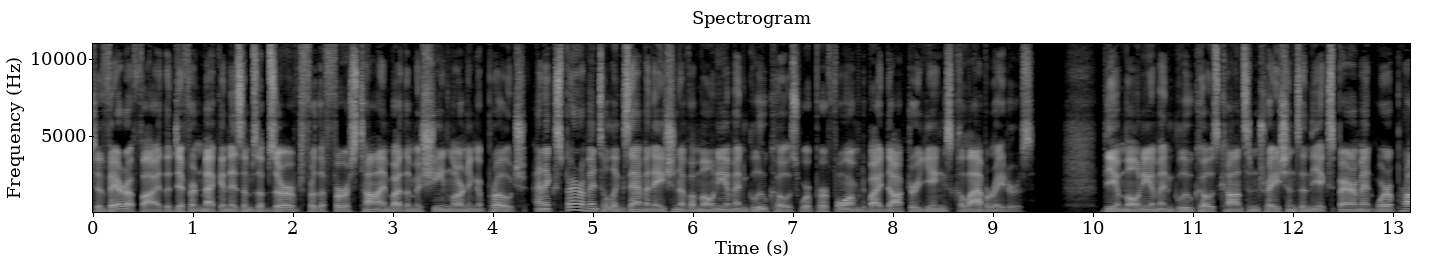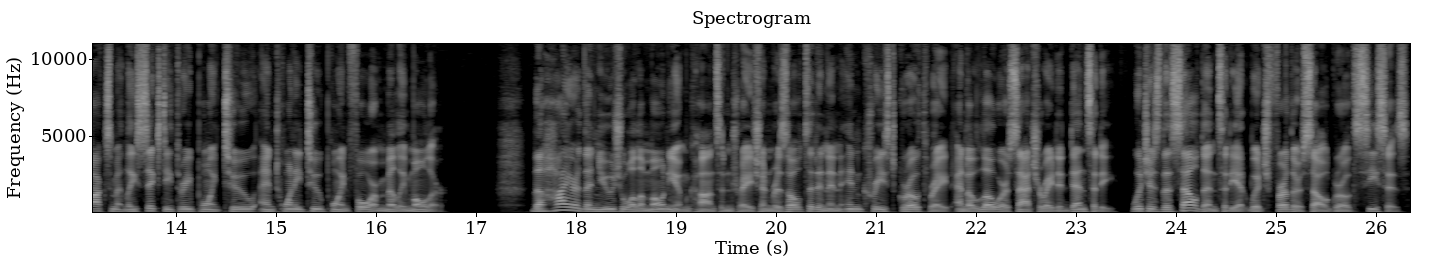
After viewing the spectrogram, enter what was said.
To verify the different mechanisms observed for the first time by the machine learning approach, an experimental examination of ammonium and glucose were performed by Dr. Ying's collaborators. The ammonium and glucose concentrations in the experiment were approximately 63.2 and 22.4 millimolar. The higher than usual ammonium concentration resulted in an increased growth rate and a lower saturated density, which is the cell density at which further cell growth ceases.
